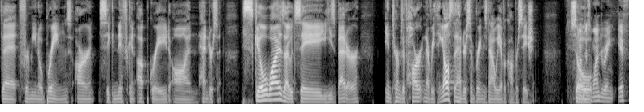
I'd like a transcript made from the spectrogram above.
that Firmino brings aren't significant upgrade on Henderson? Skill wise, I would say he's better. In terms of heart and everything else that Henderson brings, now we have a conversation. So I'm just wondering if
